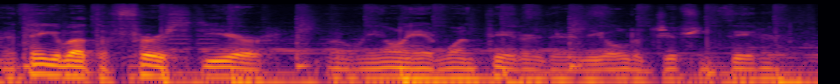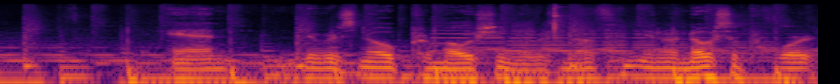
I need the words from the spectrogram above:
I think about the first year when we only had one theater there, the old Egyptian theater. And there was no promotion, there was nothing, you know, no support.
